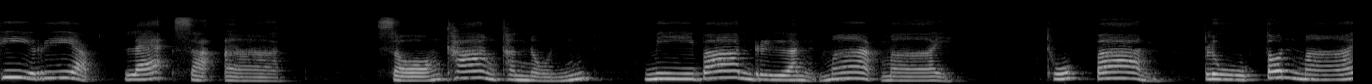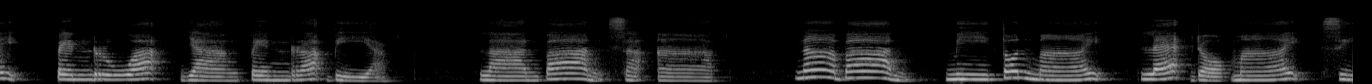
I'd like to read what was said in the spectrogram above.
ที่เรียบและสะอาด สองข้างถนน มีบ้านเรือนมากมาย ทุกบ้านปลูกต้นไม้ เป็นรั้วอย่างเป็นระเบียบ ลานบ้านสะอาด หน้าบ้านมีต้นไม้ และดอกไม้ สี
